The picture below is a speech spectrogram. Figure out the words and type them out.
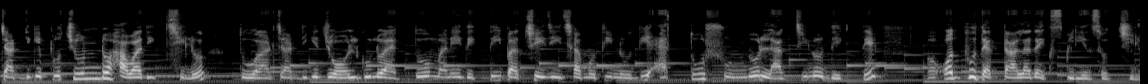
চারদিকে প্রচণ্ড হাওয়া দিচ্ছিল। তো আর চারদিকে জলগুলো একদম মানে দেখতেই পাচ্ছ এই যে ইছামতি নদী, এত সুন্দর লাগছিল দেখতে। অদ্ভুত একটা আলাদা এক্সপিরিয়েন্স হচ্ছিল।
